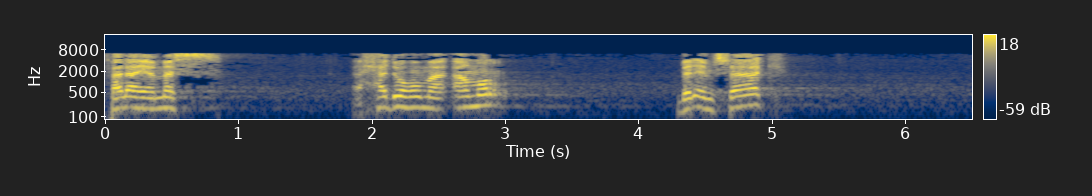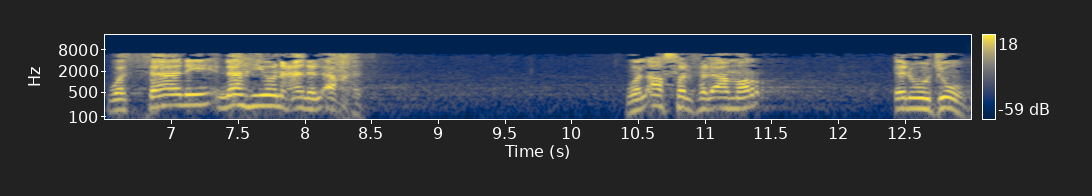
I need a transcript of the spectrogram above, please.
فلا يمس. أحدهما أمر بالإمساك والثاني نهي عن الأخذ. والأصل في الأمر الوجوب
